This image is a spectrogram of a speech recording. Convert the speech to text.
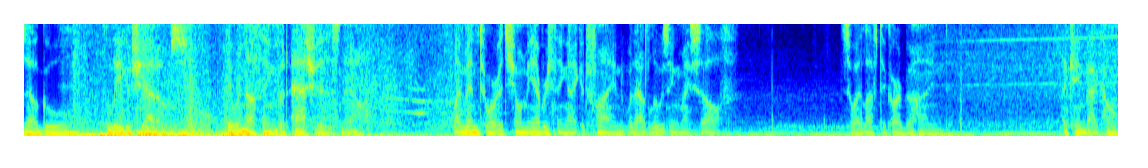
Ra's al Ghul, the League of Shadows. They were nothing but ashes now. My mentor had shown me everything I could find without losing myself. So I left Descartes behind. I came back home.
